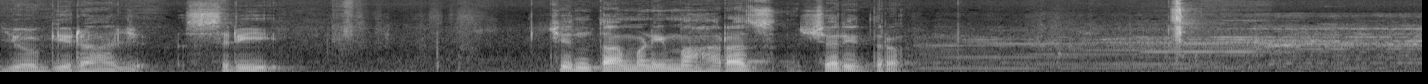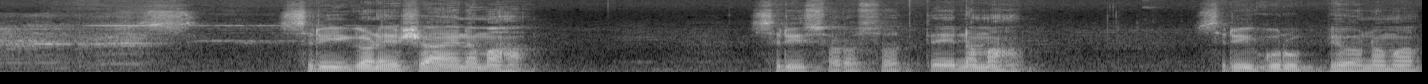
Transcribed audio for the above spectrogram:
योगीराज श्री चिंतामणी महाराज चरित्र. श्री गणेशाय नमः. श्री सरस्वते नमः. श्री गुरुभ्यो नमः.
